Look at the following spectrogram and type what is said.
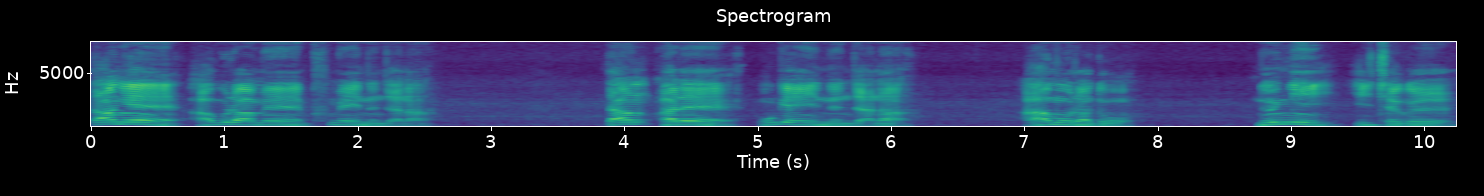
땅에 아브라함의 품에 있는 자나 땅 아래 옥에 있는 자나 아무라도 능히 이 책을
